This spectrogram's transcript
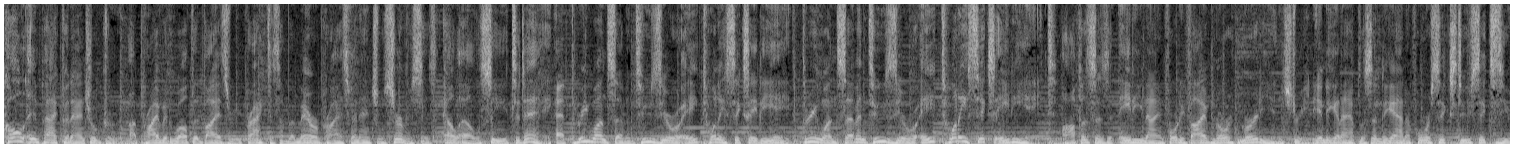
Call Impact Financial Group, a private wealth advisory practice of Ameriprise Financial Services, LLC, today at 317 208 2688. 317 208 2688. Office is at 8945 North Meridian Street, Indianapolis, Indiana 46260.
